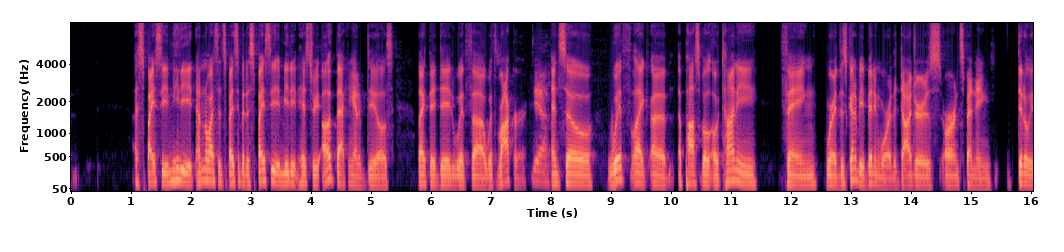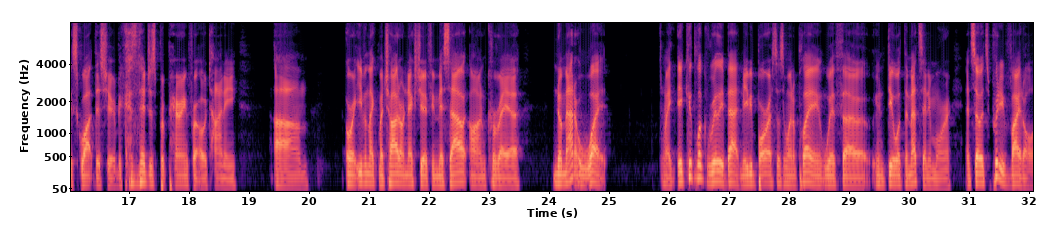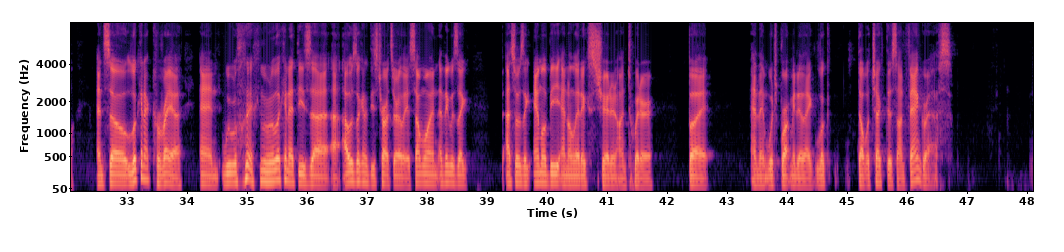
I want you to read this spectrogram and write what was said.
a spicy immediate. I don't know why I said spicy, but a spicy immediate history of backing out of deals like they did with uh, with Rocker. Yeah, and so with like a, a possible Ohtani thing where there's going to be a bidding war. The Dodgers aren't spending diddly squat this year because they're just preparing for Ohtani. um, or even like Machado next year, if you miss out on Correa, no matter what, like it could look really bad. Maybe Boras doesn't want to play with uh, and deal with the Mets anymore, and so it's pretty vital. And so looking at Correa, and we were we were looking at these. Uh, uh, I was looking at these charts earlier. Someone I think it was like, uh, so it was like MLB Analytics shared it on Twitter, but and then which brought me to like look double check this on Fangraphs.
